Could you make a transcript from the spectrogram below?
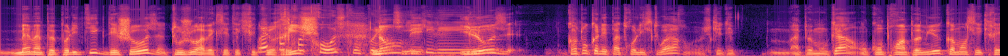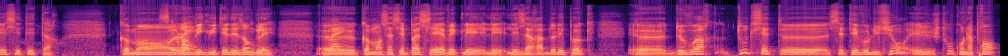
même un peu politique des choses, toujours avec cette Ouais, écriture pas riche. trop, trop, je trouve Non, mais il, est- il ose, quand on connaît pas trop l'histoire, ce qui était un peu mon cas, on comprend un peu mieux comment s'est créé cet État, comment l'ambiguïté des Anglais, euh, Ouais. comment ça s'est passé avec les, les- les Arabes de l'époque, euh, de voir toute cette, euh, cette évolution, et je trouve qu'on apprend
